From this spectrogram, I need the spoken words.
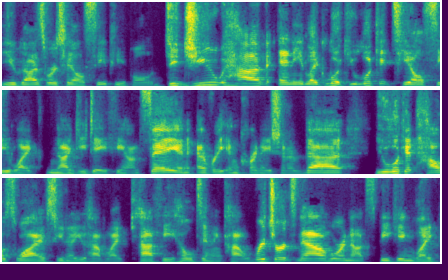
You guys were TLC people. Did you have any like look, you look at TLC like 90 Day Fiance and every incarnation of that. You look at Housewives, you know, you have like Kathy Hilton and Kyle Richards now who are not speaking. Like,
